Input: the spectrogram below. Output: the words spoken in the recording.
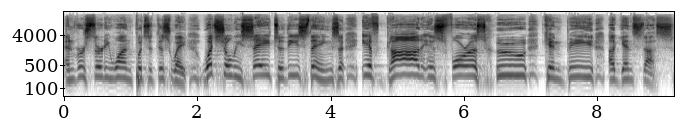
and verse 31 puts it this way What shall we say to these things? If God is for us, who can be against us?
